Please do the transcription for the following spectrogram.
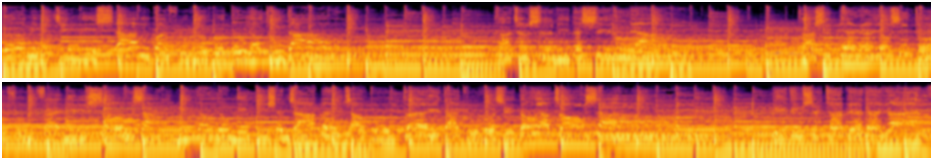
和你紧密相关，福和祸都要同当。她将是你的新娘，她是别人用心托付在你手上，你要用你一生加倍照顾对待，苦或喜都要同享，一定是特别的缘分。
